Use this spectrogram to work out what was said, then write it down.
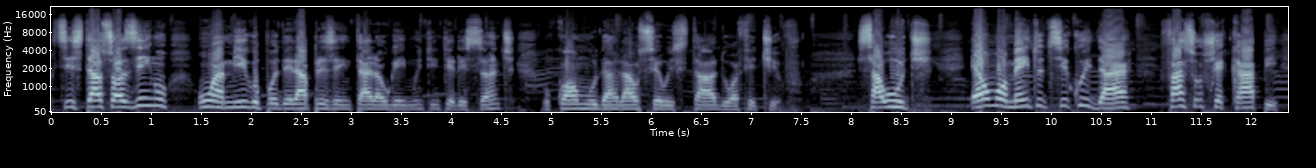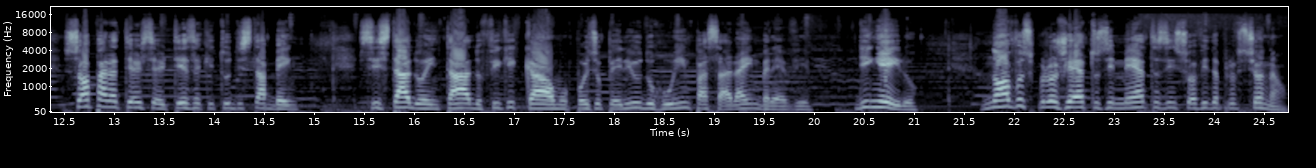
Se está sozinho, um amigo poderá apresentar alguém muito interessante, o qual mudará o seu estado afetivo. Saúde. É o momento de se cuidar. Faça um check-up só para ter certeza que tudo está bem. Se está adoentado, fique calmo, pois o período ruim passará em breve. Dinheiro. Novos projetos e metas em sua vida profissional.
